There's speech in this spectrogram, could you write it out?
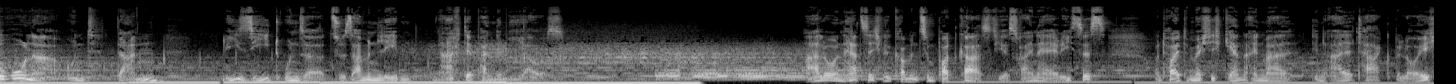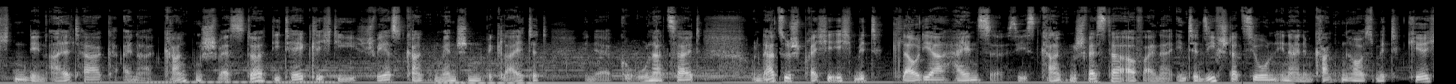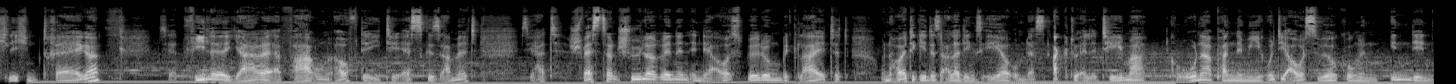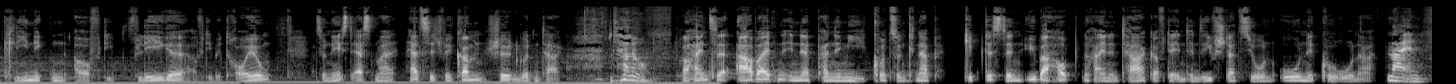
Corona und dann, wie sieht unser Zusammenleben nach der Pandemie aus? Hallo und herzlich willkommen zum Podcast. Hier ist Rainer Erises und heute möchte ich gerne einmal den Alltag beleuchten, den Alltag einer Krankenschwester, die täglich die schwerstkranken Menschen begleitet in der Corona-Zeit. Und dazu spreche ich mit Claudia Heinze. Sie ist Krankenschwester auf einer Intensivstation in einem Krankenhaus mit kirchlichem Träger. Sie hat viele Jahre Erfahrung auf der ITS gesammelt. Sie hat Schwestern, Schülerinnen in der Ausbildung begleitet und heute geht es allerdings eher um das aktuelle Thema Corona-Pandemie und die Auswirkungen in den Kliniken auf die Pflege, auf die Betreuung. Zunächst erstmal herzlich willkommen, schönen guten Tag. Hallo. Frau Heinze, Arbeiten in der Pandemie, kurz und knapp. Gibt es denn überhaupt noch einen Tag auf der Intensivstation ohne Corona? Nein,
